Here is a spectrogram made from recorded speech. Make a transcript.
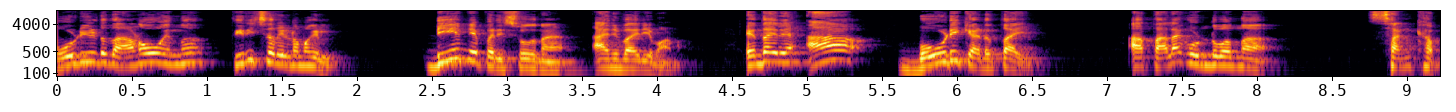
ബോഡിയുടേതാണോ എന്ന് തിരിച്ചറിയണമെങ്കിൽ ഡി എൻ എ പരിശോധന അനിവാര്യമാണ്. എന്തായാലും ആ ബോഡിക്കടുത്തായി ആ തല കൊണ്ടുവന്ന സംഘം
